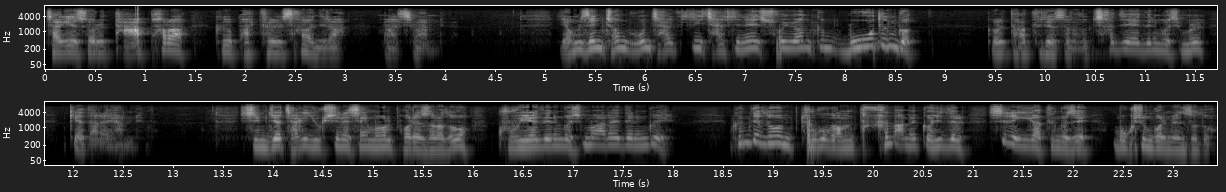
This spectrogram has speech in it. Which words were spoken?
자기의 소를 다 팔아 그 밭을 사느니라 말씀합니다. 영생 천국은 자기 자신의 소유한 그 모든 것 그걸 다 들여서라도 차지해야 되는 것임을 깨달아야 합니다. 심지어 자기 육신의 생명을 버려서라도 구해야 되는 것임을 알아야 되는 거예요. 근데도 두고 가면 다 남의 것이 될 쓰레기 같은 것에 목숨 걸면서도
